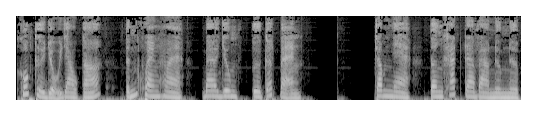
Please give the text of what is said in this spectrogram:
Khúc thừa dụ giàu có, tính khoan hòa, bao dung, ưa kết bạn. Trong nhà, tân khách ra vào nườm nượp,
